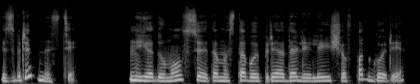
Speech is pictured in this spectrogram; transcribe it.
Из вредности? Я думал, все это мы с тобой преодолели еще в Подгорье.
